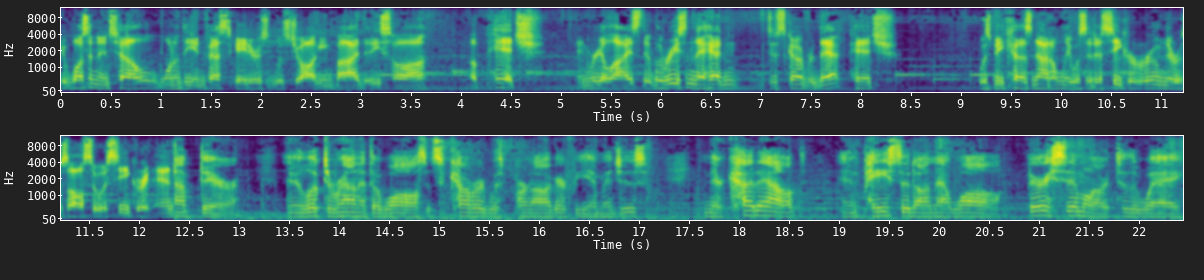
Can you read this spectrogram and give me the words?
It wasn't until one of the investigators was jogging by that he saw a pitch and realized that the reason they hadn't discovered that pitch was because not only was it a secret room, there was also a secret entrance. Up there, I looked around at the walls. It's covered with pornography images, and they're cut out and pasted on that wall, very similar to the way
